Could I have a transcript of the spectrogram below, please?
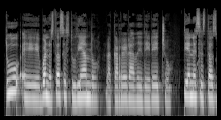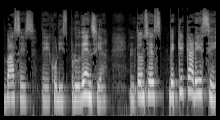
Tú, eh, bueno, estás estudiando la carrera de Derecho, tienes estas bases de jurisprudencia. Entonces, ¿de qué carece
